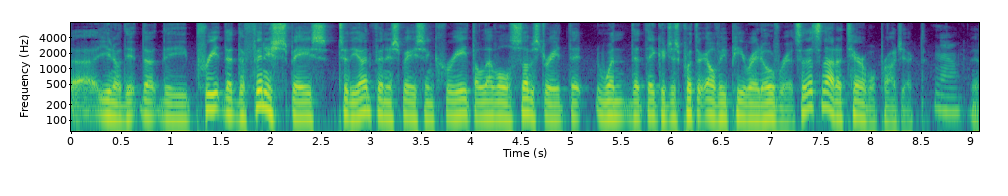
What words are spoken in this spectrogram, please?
uh, you know the the the pre the, the finished space to the unfinished space and create the level substrate that when that they could just put their LVP right over it. So that's not a terrible project. No. Yeah.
